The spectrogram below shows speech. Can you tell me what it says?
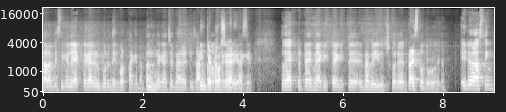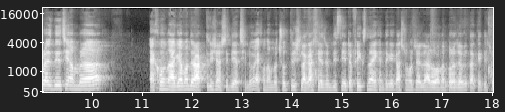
তারা বেসিক্যালি একটা গাড়ির উপরে নির্ভর থাকে না। তাদের দেখা যাচ্ছে ভ্যারাইটিস তিন চারটা গাড়ি থাকে। তো একটা টাইমে এক একটা এক একটা এভাবে ইউজ করে প্রাইস কত পড়বে ভাইজান এটার আস্কিং প্রাইস দিয়েছি আমরা এখন আগে আমাদের আটত্রিশ আশি দেওয়া ছিল এখন আমরা ছত্রিশ লাখ আশি হাজার দিচ্ছি এটা ফিক্স না এখান থেকে কাস্টমার চাইলে আরও অনার করা যাবে তাকে কিছু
